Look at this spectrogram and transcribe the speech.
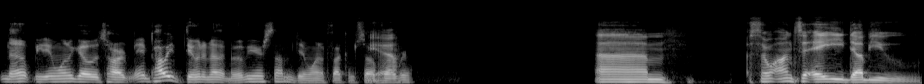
Nope. He didn't want to go as hard. Maybe probably doing another movie or something. Didn't want to fuck himself Yeah. over. Um, so on to AEW,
